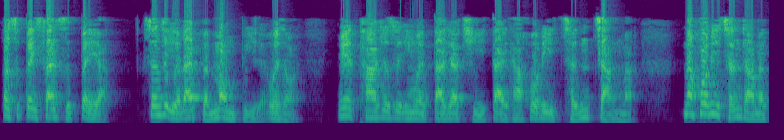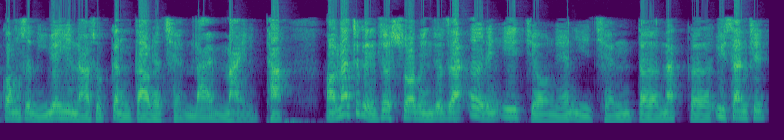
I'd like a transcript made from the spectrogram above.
二十倍、三十倍啊，甚至有来本梦比的，为什么？因为它就是因为大家期待它获利成长嘛，那获利成长的公司，你愿意拿出更高的钱来买它，好，那这个也就说明就在二零一九年以前的那个玉山金。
